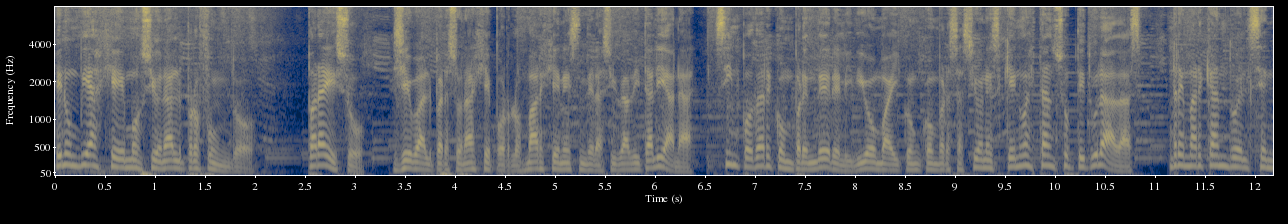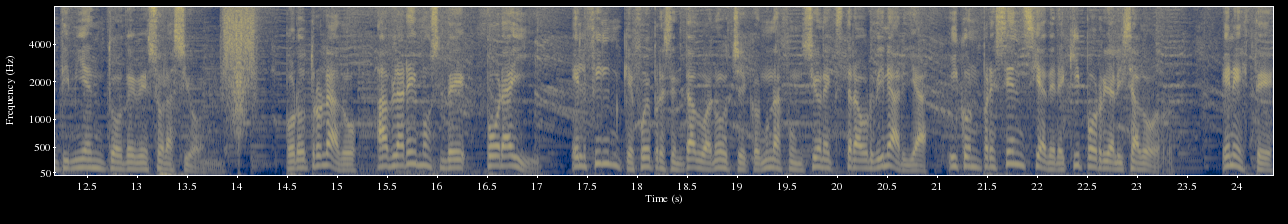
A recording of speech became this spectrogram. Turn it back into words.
en un viaje emocional profundo. Para eso, lleva al personaje por los márgenes de la ciudad italiana, sin poder comprender el idioma y con conversaciones que no están subtituladas, remarcando el sentimiento de desolación. Por otro lado, hablaremos de Por ahí, el film que fue presentado anoche con una función extraordinaria y con presencia del equipo realizador. En este,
